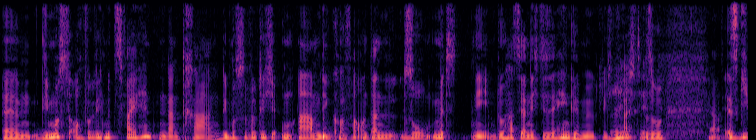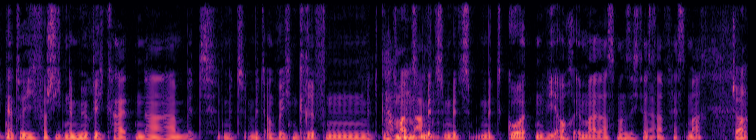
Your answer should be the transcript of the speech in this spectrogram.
ähm, die musst du auch wirklich mit zwei Händen dann tragen. Die musst du wirklich umarmen die Koffer und dann so mitnehmen. Du hast ja nicht diese Henkelmöglichkeit. Richtig. Also Ja. es gibt natürlich verschiedene Möglichkeiten da mit mit mit irgendwelchen Griffen, mit mit, mit, mit mit mit Gurten, wie auch immer, dass man sich das da festmacht. John,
